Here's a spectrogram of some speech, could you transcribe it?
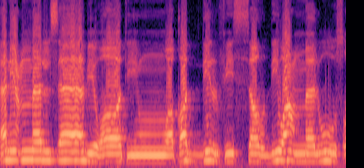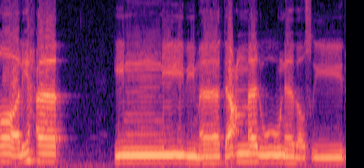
أن اعمل سابغات وقدر في السرد واعملوا صالحا إني بما تعملون بصير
